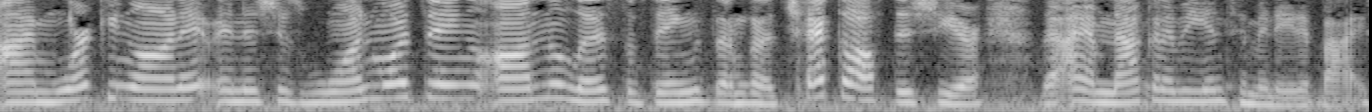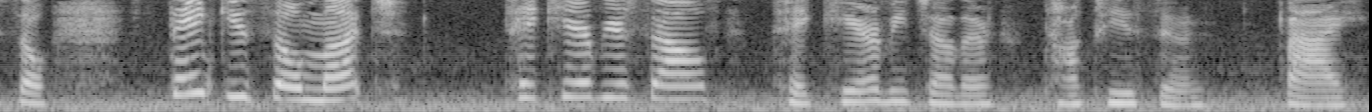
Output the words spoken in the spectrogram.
I'm working on it and it's just one more thing on the list of things that I'm going to check off this year that I am not going to be intimidated by. So thank you so much. Take care of yourself. Take care of each other. Talk to you soon. Bye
